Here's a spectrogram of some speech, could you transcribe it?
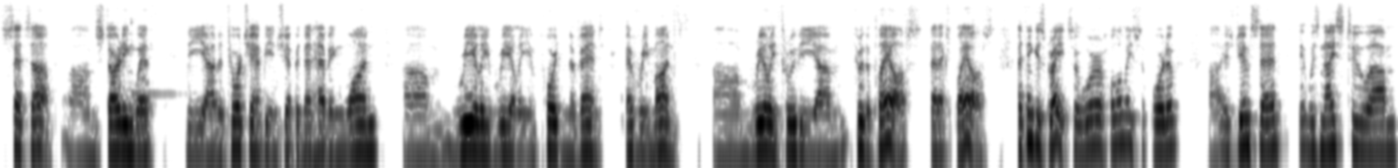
sets up, um, starting with the uh, the tour championship and then having one um, really really important event every month um, really through the um, through the playoffs FedEx playoffs I think is great. So we're wholly supportive. Uh, as Jim said it was nice to um,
